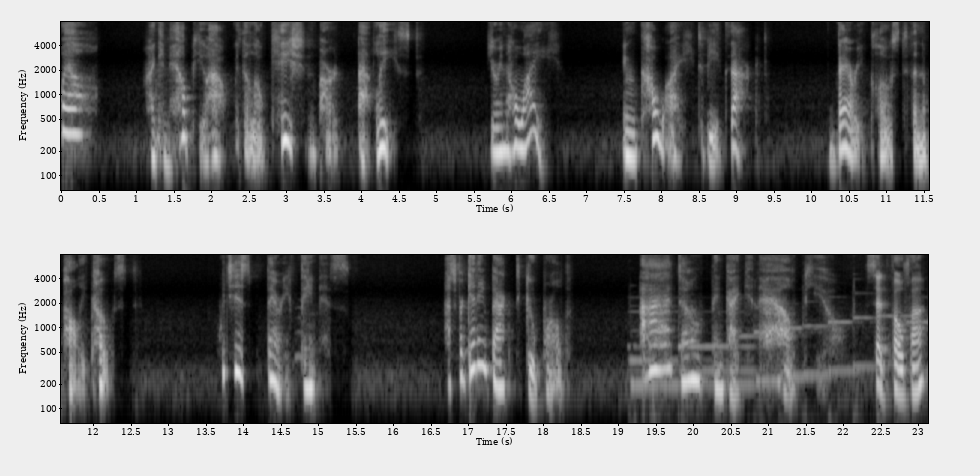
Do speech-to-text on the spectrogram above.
Well, I can help you out with the location part at least. You're in Hawaii, in Kauai to be exact, very close to the Na Pali coast, which is very famous. As for getting back to Goop World, I don't think I can help you, said Fofa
